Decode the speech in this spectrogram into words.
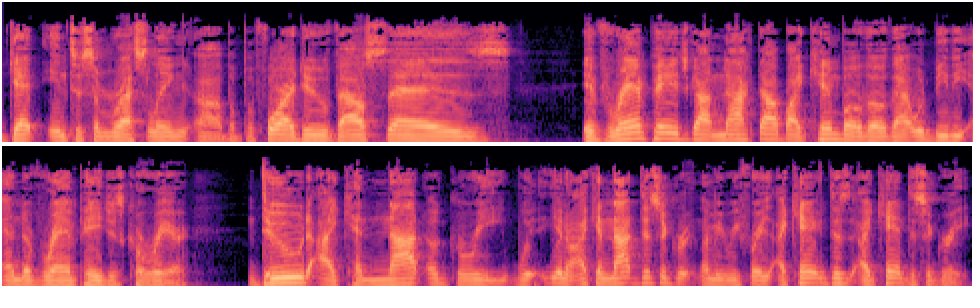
get into some wrestling. Uh, but before I do, Val says if Rampage got knocked out by Kimbo, though, that would be the end of Rampage's career. Dude, I cannot agree. With, you know, I cannot disagree. Let me rephrase. I can't. Dis, I can't disagree.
